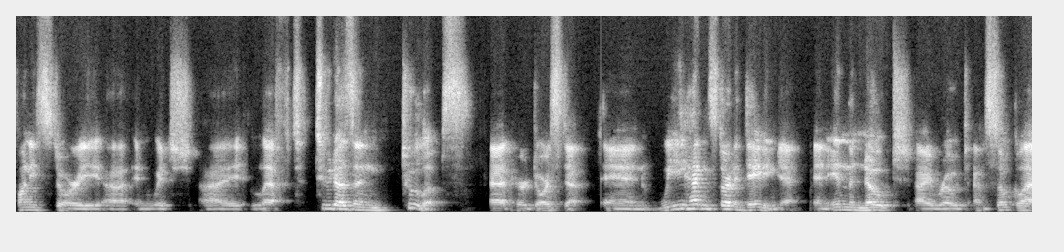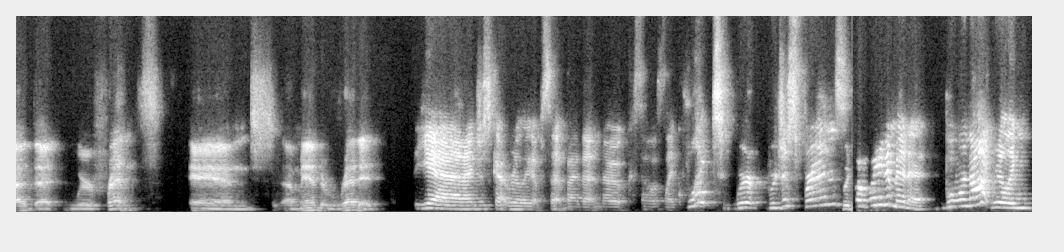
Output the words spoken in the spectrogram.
Funny story uh, in which I left two dozen tulips at her doorstep and we hadn't started dating yet. And in the note, I wrote, I'm so glad that we're friends. And Amanda read it Yeah, and I just got really upset by that note because I was like, "What? We're we're just friends? But wait a minute, but we're not really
